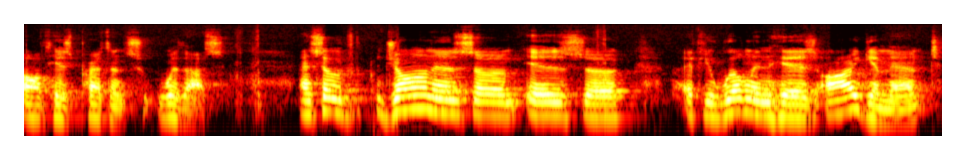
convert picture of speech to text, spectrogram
of his presence with us. And so John is, uh, is if you will, in his argument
